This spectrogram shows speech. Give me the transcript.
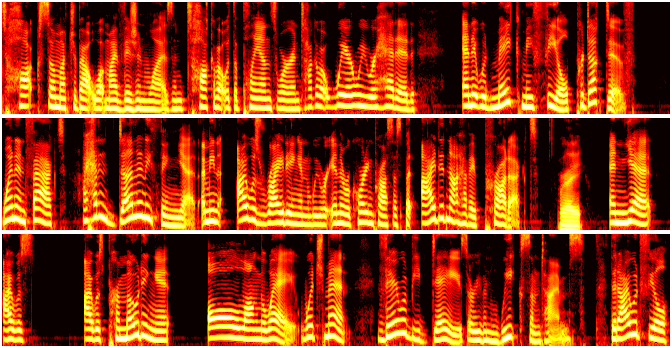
talk so much about what my vision was and talk about what the plans were and talk about where we were headed. And it would make me feel productive when in fact, I hadn't done anything yet. I mean, I was writing and we were in the recording process, but I did not have a product Right. and yet I was I was promoting it all along the way, which meant there would be days or even weeks sometimes that I would feel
